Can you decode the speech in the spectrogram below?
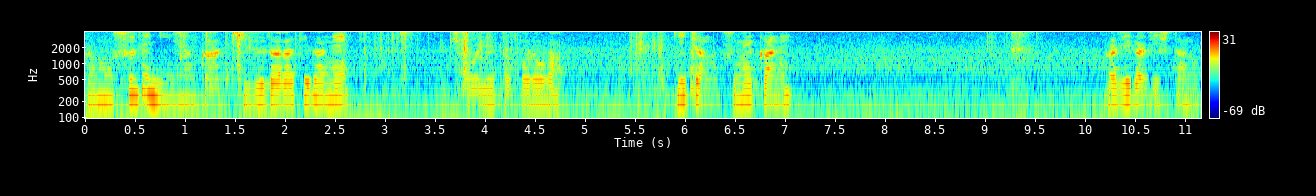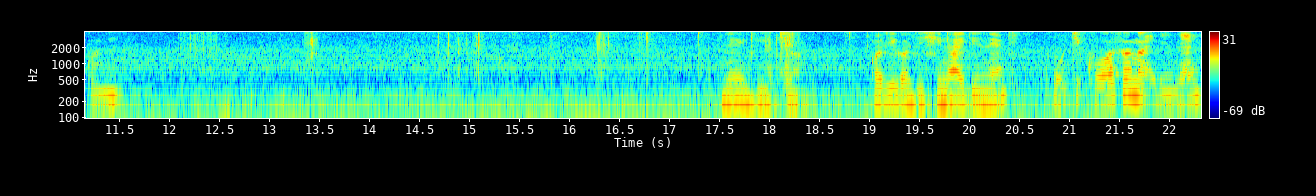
かもうすでになんか傷だらけだね。こういうところが。ぎーちゃんの爪かね。ガジガジしたのかね。ねえぎーちゃん。ガジガジしないでね。お家壊さないでね。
